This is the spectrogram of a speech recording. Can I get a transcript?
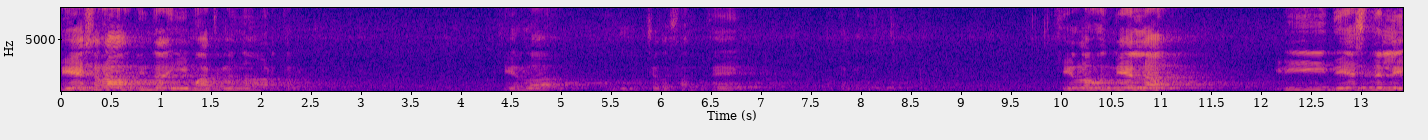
ಬೇಸರದಿಂದ ಈ ಮಾತುಗಳನ್ನು ಆಡ್ತಾರೆ ಒಂದು ಹುಚ್ಚರ ಸಂತೆ ಕೇರಳ ಒಂದೇ ಅಲ್ಲ, ಇಡೀ ದೇಶದಲ್ಲಿ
